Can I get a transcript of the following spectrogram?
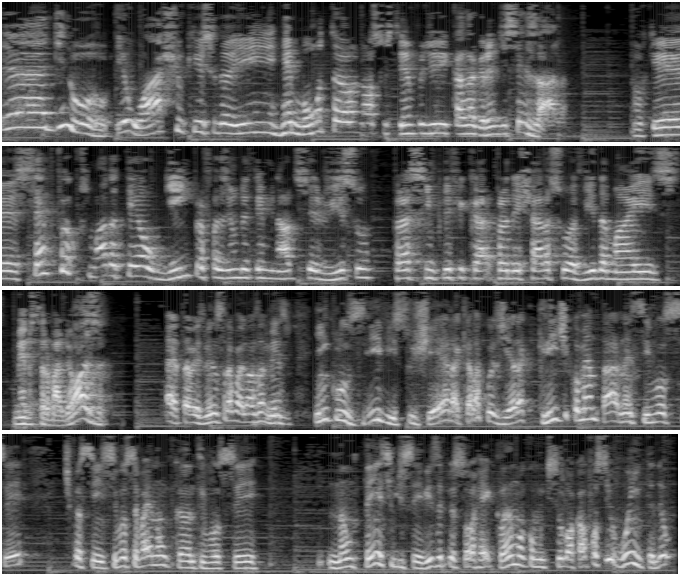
É, de novo, eu acho que isso daí remonta aos nossos tempos de Casa Grande e Cesara. Porque sempre foi acostumado a ter alguém para fazer um determinado serviço para simplificar, para deixar a sua vida mais menos trabalhosa. É, talvez menos trabalhosa mesmo. Inclusive, isso gera aquela coisa, gera crítica e comentário, né? Se você, tipo assim, se você vai num canto e você não tem esse tipo de serviço, a pessoa reclama como se o local fosse ruim, entendeu?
